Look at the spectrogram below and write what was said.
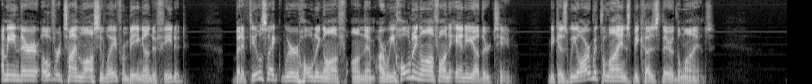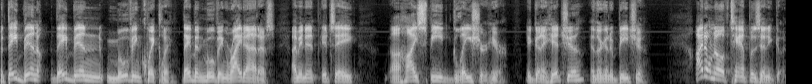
I mean, they're overtime loss away from being undefeated, but it feels like we're holding off on them. Are we holding off on any other team? Because we are with the Lions because they're the Lions. But they've been they've been moving quickly. They've been moving right at us. I mean, it, it's a, a high speed glacier here. They're going to hit you and they're going to beat you. I don't know if Tampa's any good.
